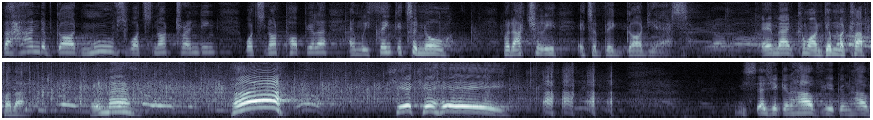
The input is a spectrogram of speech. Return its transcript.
the hand of God moves what's not trending, what's not popular, and we think it's a no. But actually, it's a big God yes. Amen. Come on, give him a clap for that. Amen. Ah! He says you can have you can have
